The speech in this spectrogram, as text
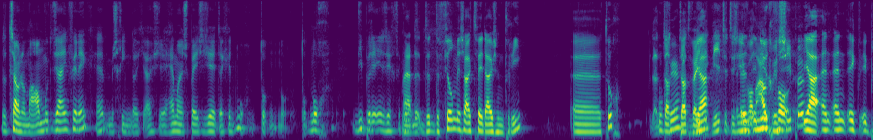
Dat zou normaal moeten zijn, vind ik. Hè? Misschien dat je als je helemaal in specialiseert, dat je nog, tot, nog, tot nog diepere inzichten komt. Nou, de, de, de film is uit 2003, eh, toch? Dat, dat, weet Ja. ik niet. Het is in ieder geval een oud principe. Ja, en, en ik, ik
